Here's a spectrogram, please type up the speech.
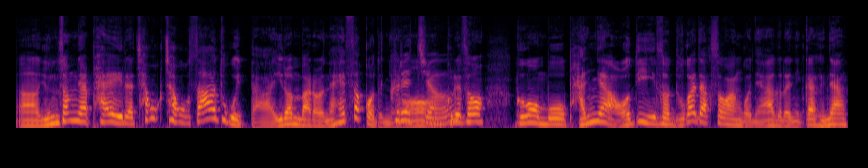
어, 윤석열 파일을 차곡차곡 쌓아두고 있다 이런 발언을 했었거든요. 그렇죠. 그래서 그거 뭐 봤냐 어디서 누가 작성한 거냐 그러니까 그냥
